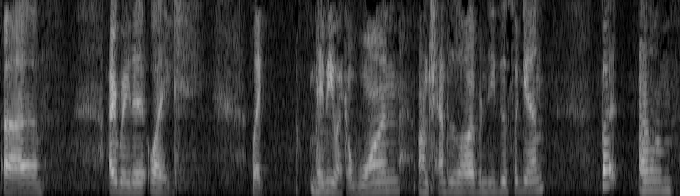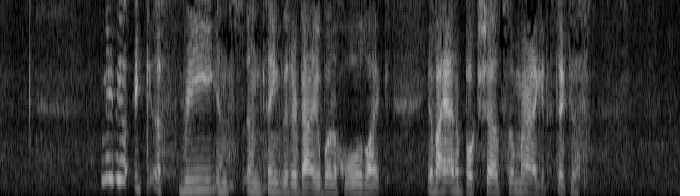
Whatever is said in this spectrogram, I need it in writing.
uh, I rate it like, like maybe like a one on chances I'll ever need this again, but um, maybe like a three in, in things that are valuable to hold. Like if I had a bookshelf somewhere, I could stick this.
